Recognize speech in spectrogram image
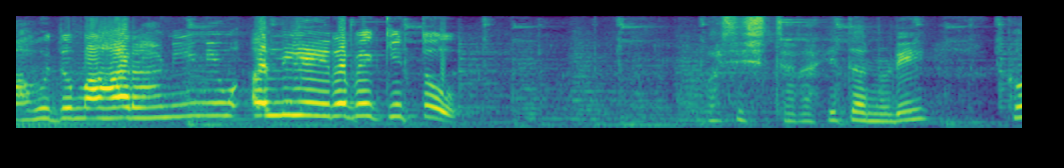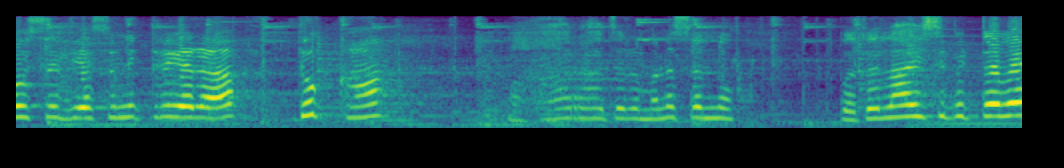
ಹೌದು ಮಹಾರಾಣಿ ನೀವು ಅಲ್ಲಿಯೇ ಇರಬೇಕಿತ್ತು. ವಶಿಷ್ಠರ ಹಿತ ನುಡಿ ಕೌಸಲ್ಯ ಸುಮಿತ್ರೆಯರ ದುಃಖ ಮಹಾರಾಜರ ಮನಸ್ಸನ್ನು ಬದಲಾಯಿಸಿ ಬಿಟ್ಟವೆ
